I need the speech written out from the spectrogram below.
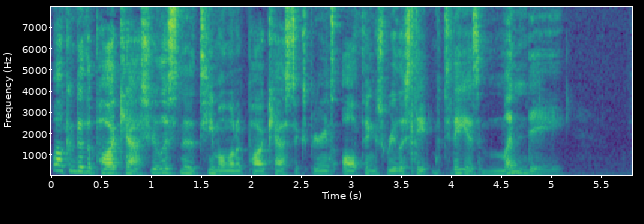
Welcome to the podcast. You're listening to the Team Olyniuk Podcast Experience, all things real estate. Today is Monday,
